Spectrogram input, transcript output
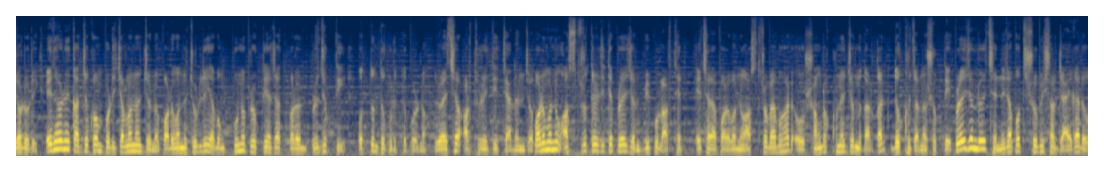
জরুরি। এ ধরনের কার্যক্রম পরিচালনার জন্য পরমাণু চুল্লি এবং পুনঃপ্রক্রিয়াজাতকরণ প্রযুক্তি অত্যন্ত গুরুত্বপূর্ণ। রয়েছে অর্থনৈতিক চ্যালেঞ্জও। পরমাণু অস্ত্র তৈরিতে প্রয়োজন বিপুল অর্থের। এছাড়া পরমাণু অস্ত্র ব্যবহার ও সংরক্ষণের জন্য দরকার দক্ষ জনশক্তি প্রয়োজন রয়েছে নিরাপদ সুবিশাল জায়গারও,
